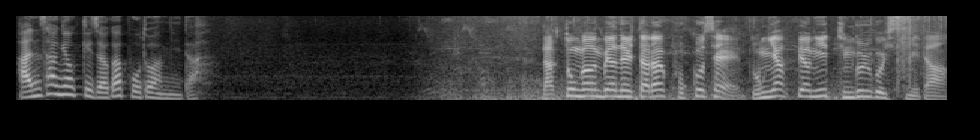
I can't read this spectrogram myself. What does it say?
안상혁 기자가 보도합니다. 낙동강변을 따라 곳곳에 농약병이 뒹굴고 있습니다.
